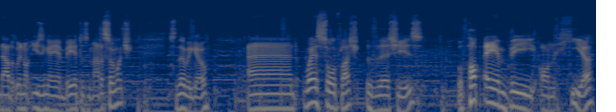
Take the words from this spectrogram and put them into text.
Now that we're not using A and B, it doesn't matter so much. So there we go. And where's Sword Flash? There she is. We'll pop A and B on here.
